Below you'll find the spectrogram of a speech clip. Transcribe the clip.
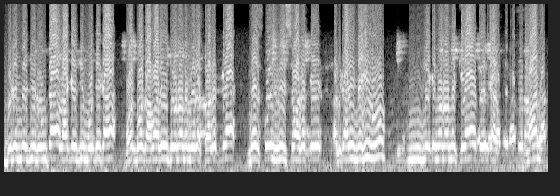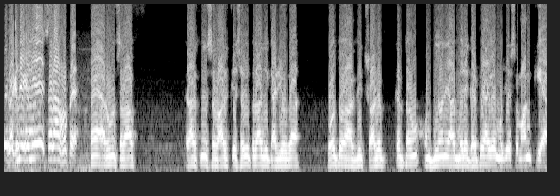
वीरेंद्र जी रूंगटा राकेश जी मोदी का बहुत बहुत आभारी हूँ जो उन्होंने मेरा स्वागत किया। मैं इसको इस भी स्वागत के अधिकारी नहीं हूँ लेकिन उन्होंने किया है तो इनका मान रखने के लिए सलाखों पे। मैं अरुण सराफ राजस्थान समाज के सभी पदाधिकारियों का बहुत बहुत हार्दिक स्वागत करता हूँ। उन जिन्होंने आज मेरे घर पे आके मुझे सम्मान किया।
